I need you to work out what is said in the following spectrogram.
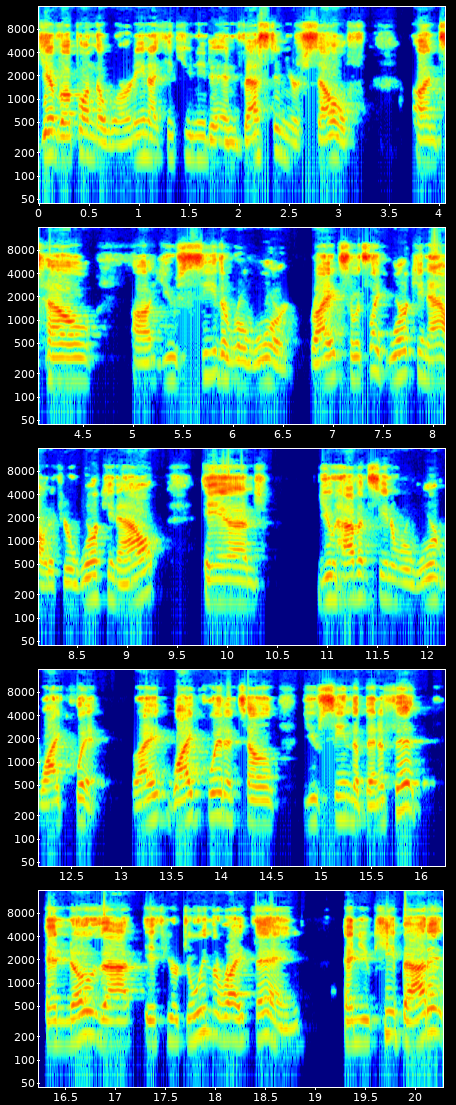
give up on the learning. I think you need to invest in yourself until uh, you see the reward. Right. So it's like working out. If you're working out and you haven't seen a reward, why quit? Right? Why quit until you've seen the benefit and know that if you're doing the right thing and you keep at it,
